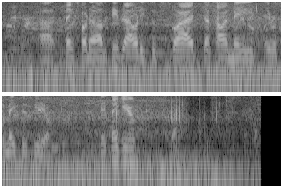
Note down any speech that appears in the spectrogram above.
uh, thanks for the other people that already subscribed. That's how I made able to make this video. Okay thank you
